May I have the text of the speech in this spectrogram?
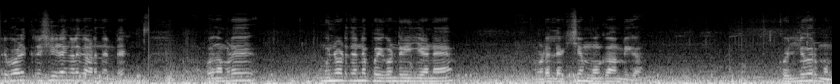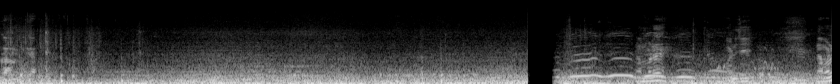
ഒരുപാട് കൃഷിയിടങ്ങൾ കാണുന്നുണ്ട്. അപ്പോൾ നമ്മൾ മുന്നോട്ട് തന്നെ പോയിക്കൊണ്ടിരിക്കുകയാണ്. നമ്മുടെ ലക്ഷ്യം മൂകാംബിക. കൊല്ലൂർ മൂകാംബിക. നമ്മൾ ഓൺജി നമ്മൾ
